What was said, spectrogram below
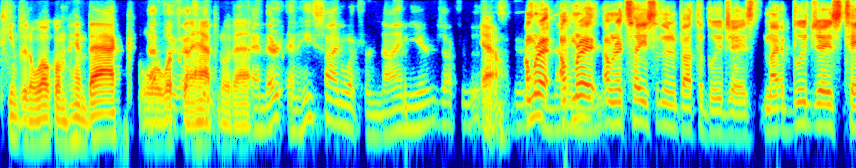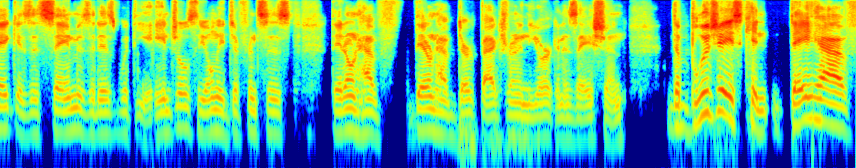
team's going to welcome him back or That's what's going to happen with that. And there, and he signed what for nine years after this. Yeah. This- this I'm gonna I'm gonna years. I'm gonna tell you something about the Blue Jays. My Blue Jays take is the same as it is with the Angels. The only difference is they don't have they don't have dirtbags running the organization. The Blue Jays can they have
